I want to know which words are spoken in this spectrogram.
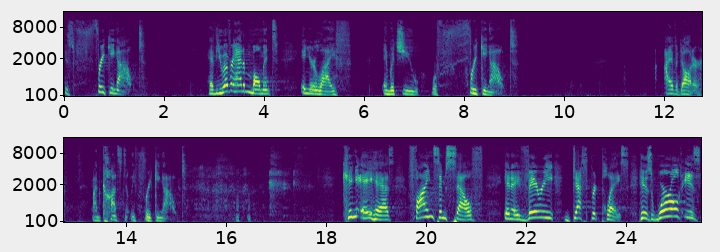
is freaking out. Have you ever had a moment in your life in which you were freaking out? I have a daughter. I'm constantly freaking out. King Ahaz finds himself in a very desperate place. His world is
